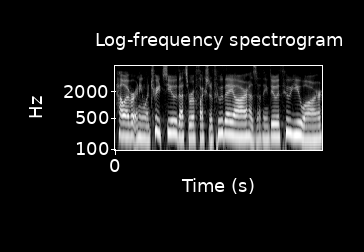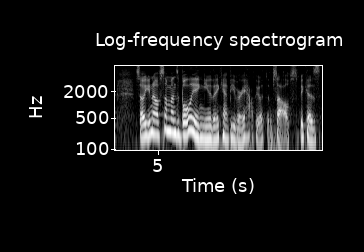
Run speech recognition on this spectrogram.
however anyone treats you, that's a reflection of who they are, has nothing to do with who you are. So, you know, if someone's bullying you, they can't be very happy with themselves because,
